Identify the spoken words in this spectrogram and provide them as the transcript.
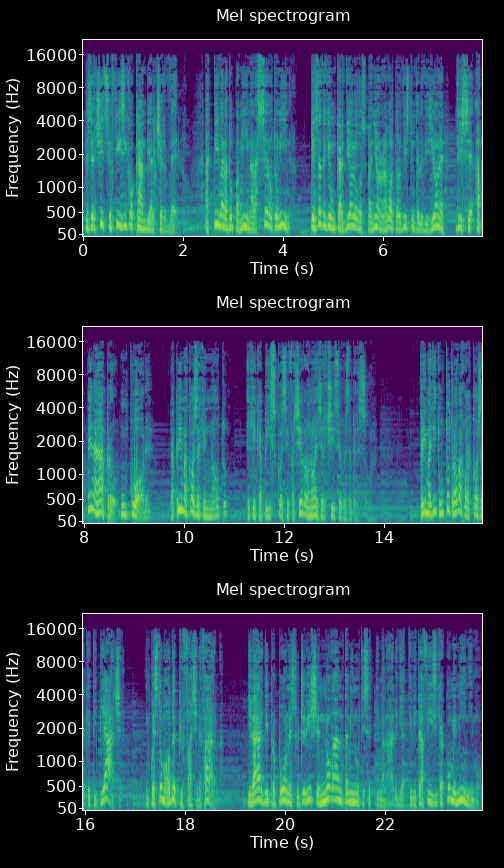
L'esercizio fisico cambia il cervello, attiva la dopamina, la serotonina, Pensate che un cardiologo spagnolo, una volta l'ho visto in televisione, disse appena apro un cuore, la prima cosa che noto e che capisco è se faceva o no esercizio questa persona. Prima di tutto trova qualcosa che ti piace, in questo modo è più facile farla. Ilardi propone e suggerisce 90 minuti settimanali di attività fisica come minimo.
